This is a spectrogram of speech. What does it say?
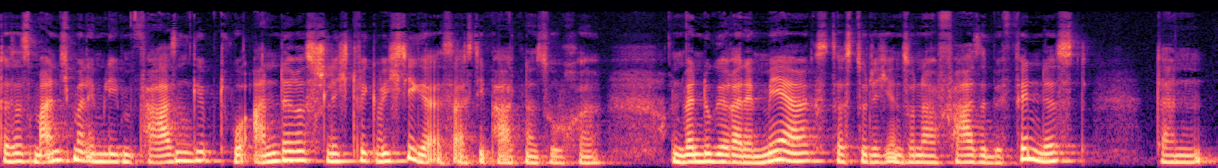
dass es manchmal im Leben Phasen gibt, wo anderes schlichtweg wichtiger ist als die Partnersuche. Und wenn du gerade merkst, dass du dich in so einer Phase befindest, dann,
